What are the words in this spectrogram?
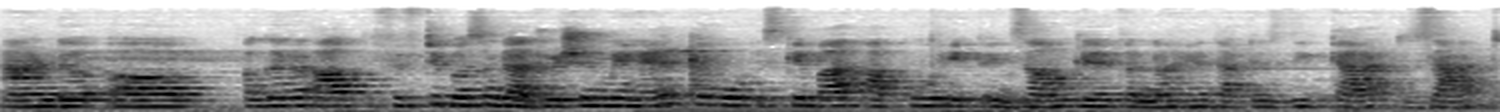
एंड uh, अगर आप 50 परसेंट ग्रेजुएशन में हैं तो इसके बाद आपको एक एग्ज़ाम क्लियर करना है that is the CAT XAT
